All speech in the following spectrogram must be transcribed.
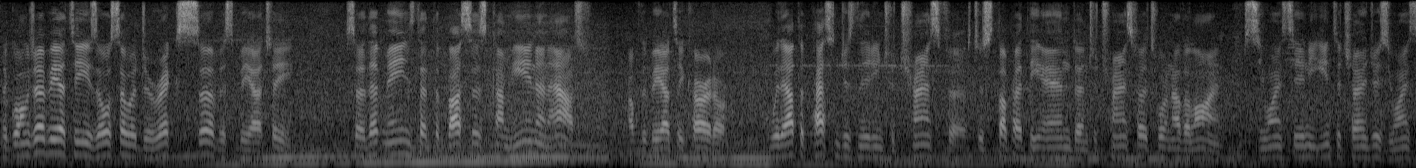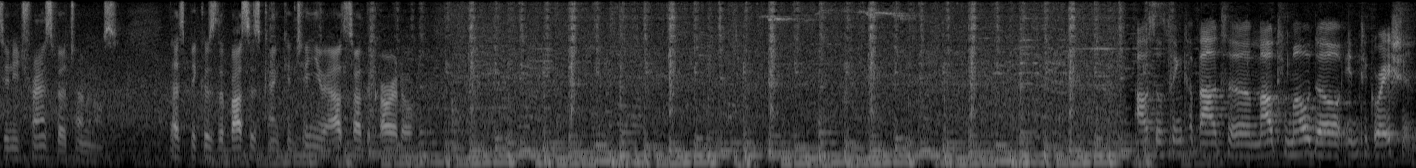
The Guangzhou BRT is also a direct service BRT. So that means that the buses come in and out of the BRT corridor without the passengers needing to transfer, to stop at the end and to transfer to another line. So you won't see any interchanges, you won't see any transfer terminals. That's because the buses can continue outside the corridor. Also think about uh, multimodal integration.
